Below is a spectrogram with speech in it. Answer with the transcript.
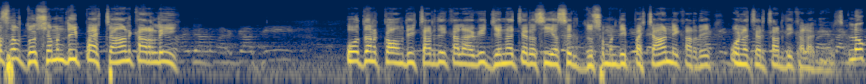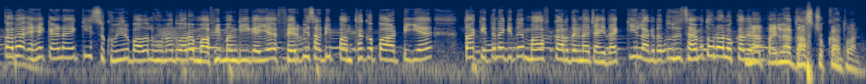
ਅਸਲ ਦੁਸ਼ਮਣ ਦੀ ਪਹਿਚਾਣ ਕਰ ਲਈ ਉਹ ਦਿਨ ਕੌਮ ਦੀ ਚੜ੍ਹਦੀ ਕਲਾ ਹੈਗੀ ਜਿੰਨਾ ਚਿਰ ਅਸੀਂ ਅਸਲ ਦੁਸ਼ਮਣ ਦੀ ਪਛਾਣ ਨਹੀਂ ਕਰਦੇ ਉਹਨਾਂ ਚਿਰ ਚੜ੍ਹਦੀ ਕਲਾ ਨਹੀਂ ਹੋ ਸਕਦੀ। ਲੋਕਾਂ ਦਾ ਇਹ ਕਹਿਣਾ ਹੈ ਕਿ ਸੁਖਵੀਰ ਬਾਦਲ ਹੋਣਾ ਦੁਆਰਾ ਮਾਫੀ ਮੰਗੀ ਗਈ ਹੈ ਫਿਰ ਵੀ ਸਾਡੀ ਪੰਥਕ ਪਾਰਟੀ ਹੈ ਤਾਂ ਕਿਤੇ ਨਾ ਕਿਤੇ ਮਾਫ ਕਰ ਦੇਣਾ ਚਾਹੀਦਾ ਕੀ ਲੱਗਦਾ ਤੁਸੀਂ ਸਹਿਮਤ ਹੋ ਨਾ ਲੋਕਾਂ ਦੇ ਮੈਂ ਨਾਲ? ਪਹਿਲਾਂ ਦੱਸ ਚੁੱਕਾ ਤੁਹਾਨੂੰ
